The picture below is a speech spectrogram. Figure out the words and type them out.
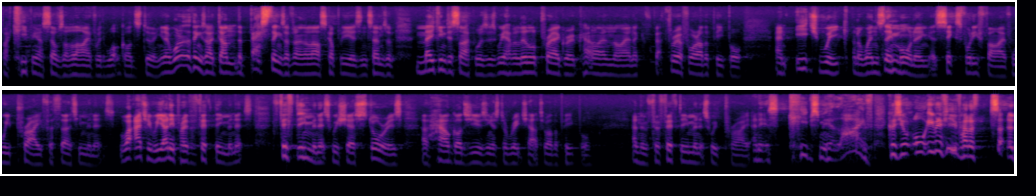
By keeping ourselves alive with what God's doing. You know, one of the things I've done, the best things I've done in the last couple of years in terms of making disciples is we have a little prayer group, Caroline and I, and about three or four other people, And each week on a Wednesday morning at 6:45, we pray for 30 minutes. Well, actually, we only pray for 15 minutes. 15 minutes we share stories of how God's using us to reach out to other people and then for 15 minutes we pray and it keeps me alive because you're all even if you've had a, a,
